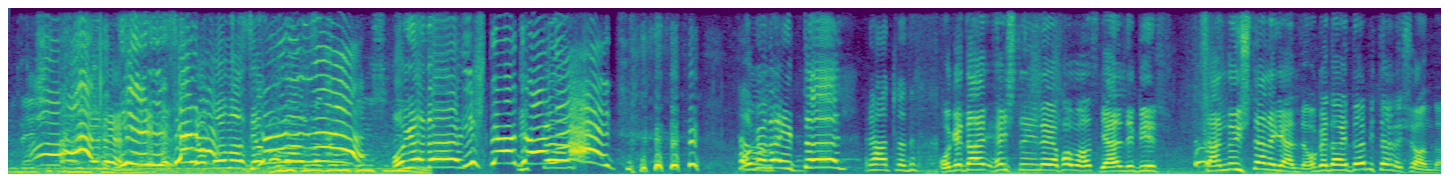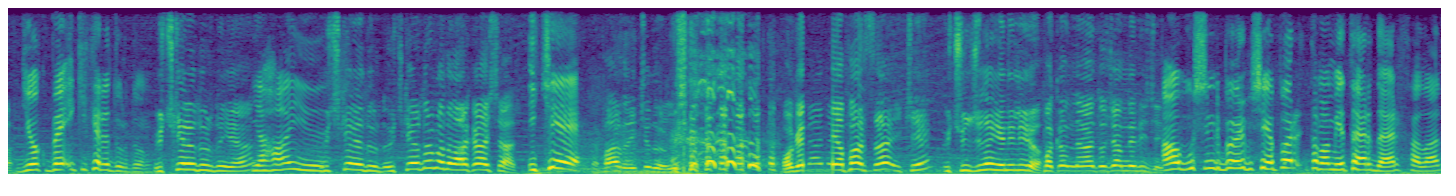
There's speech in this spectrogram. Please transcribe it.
Bu değişik bir Hadi. Yürüsene. Yapamaz yapamaz. O kadar. İşte adalet. O kadar iptal. Rahatladım. O kadar hashtag ile yapamaz. Geldi bir. Sende üç tane geldi. O kadar da bir tane şu anda. Yok be iki kere durdum. Üç kere durdun ya. Ya hayır. Üç kere durdu. Üç kere durmadım arkadaşlar. İki. Ya Pardon iki durmuş. o kadar da yaparsa iki, üçüncüde yeniliyor. Bakalım Levent hocam ne diyecek? Ama bu şimdi böyle bir şey yapar tamam yeter der falan.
